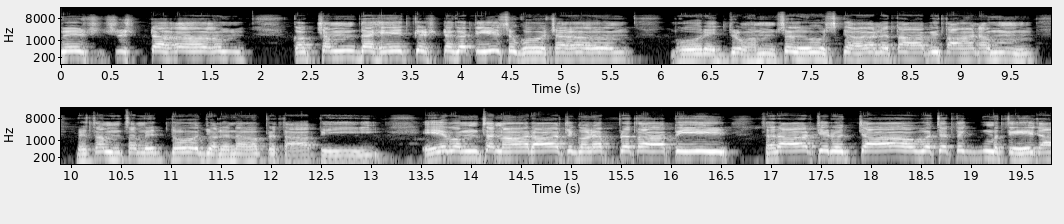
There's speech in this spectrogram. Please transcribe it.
विशिष्ट कक्षम दहेत कृष्ण गति सुघोष भूरिद्रुवम शुष्कलतावितानम भृतम समृद्धो ज्वलन प्रतापी। एवं स नाराच गण प्रतापी सराचिरुच्चावचत तेजा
